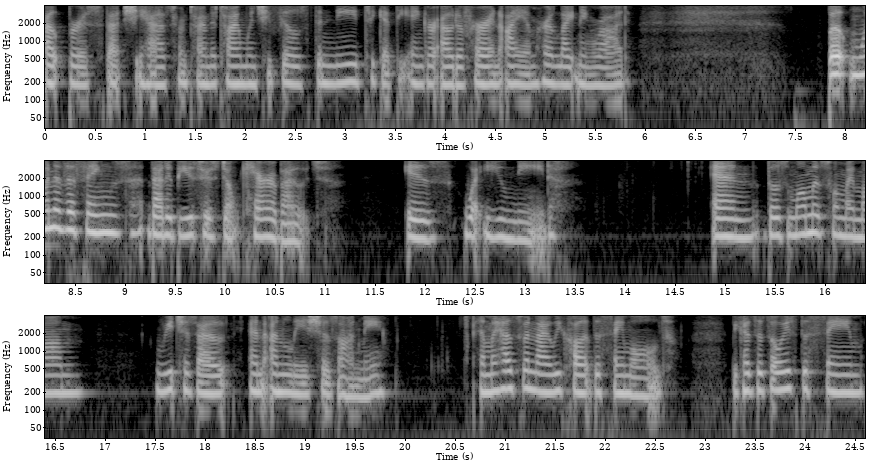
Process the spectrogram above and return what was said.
outbursts that she has from time to time when she feels the need to get the anger out of her, and I am her lightning rod. But one of the things that abusers don't care about is what you need. And those moments when my mom reaches out and unleashes on me, and my husband and I, we call it the same old because it's always the same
